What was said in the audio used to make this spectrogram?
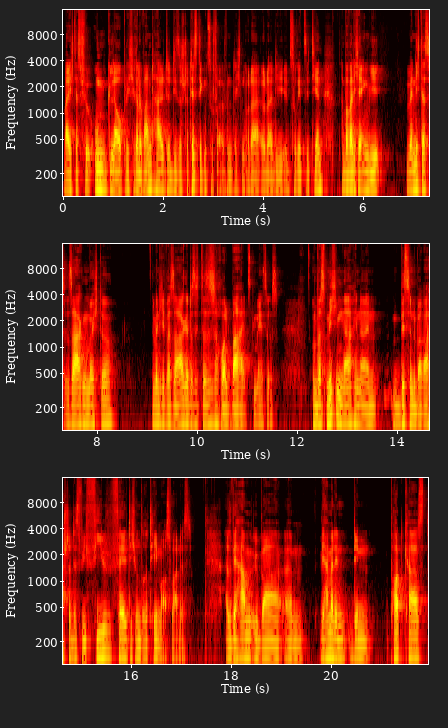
weil ich das für unglaublich relevant halte, diese Statistiken zu veröffentlichen oder, oder die zu rezitieren, aber weil ich ja irgendwie, wenn ich das sagen möchte, wenn ich etwas sage, dass, ich, dass es auch halt wahrheitsgemäß ist. Und was mich im Nachhinein ein bisschen überrascht hat, ist, wie vielfältig unsere Themenauswahl ist. Also wir haben über, ähm, wir haben ja den, den Podcast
